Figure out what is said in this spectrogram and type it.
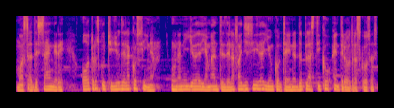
muestras de sangre, otros cuchillos de la cocina, un anillo de diamantes de la fallecida y un container de plástico, entre otras cosas.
